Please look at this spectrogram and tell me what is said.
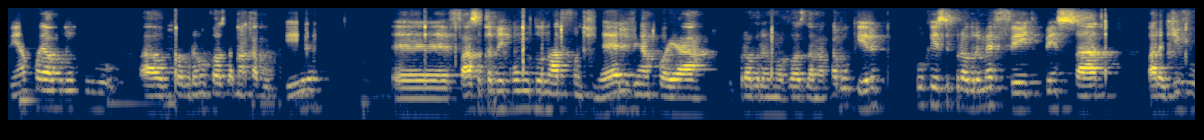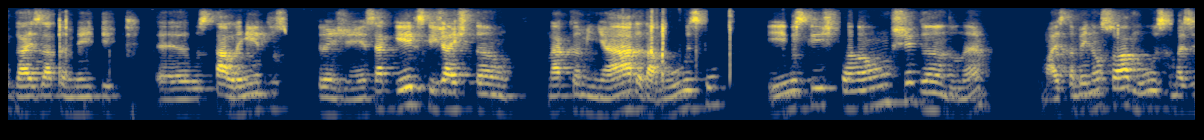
venha apoiar o grupo, o programa Voz da Macabuqueira, É, faça também como o Donato Fontinelli, venha apoiar o programa Voz da Macabuqueira, porque esse programa é feito, pensado para divulgar exatamente é, os talentos grangenses, aqueles que já estão na caminhada da música e os que estão chegando, né? Mas também não só a música, mas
